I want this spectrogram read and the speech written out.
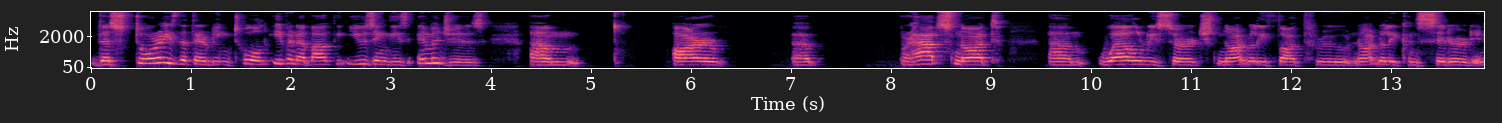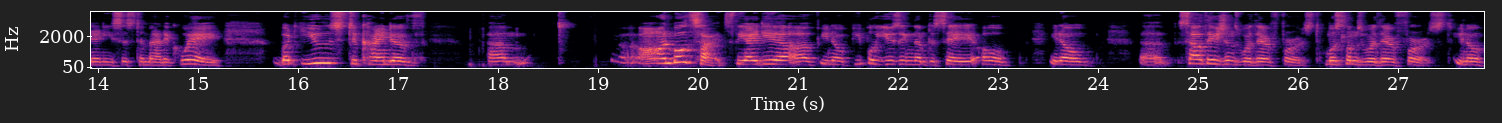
the stories that they're being told, even about using these images, um, are uh, perhaps not um, well researched, not really thought through, not really considered in any systematic way, but used to kind of um, on both sides. The idea of you know people using them to say, oh, you know, uh, South Asians were there first, Muslims were there first, you know,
